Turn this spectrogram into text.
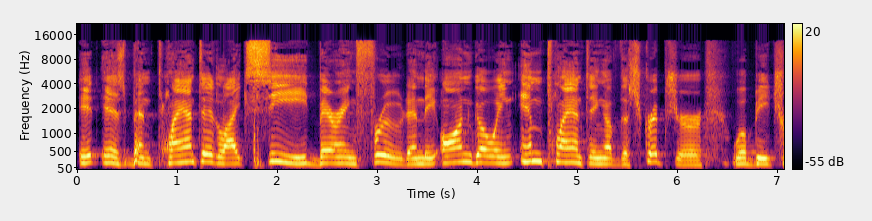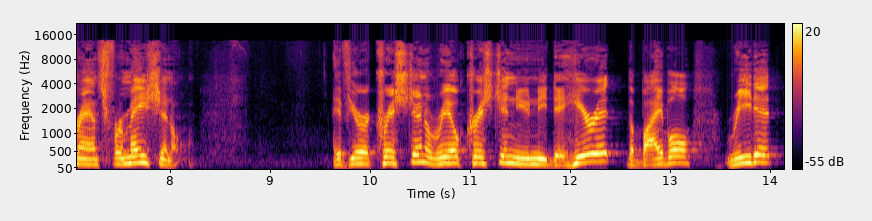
It has been planted like seed bearing fruit, and the ongoing implanting of the scripture will be transformational. If you're a Christian, a real Christian, you need to hear it, the Bible, read it,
